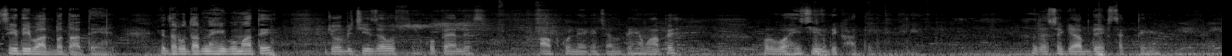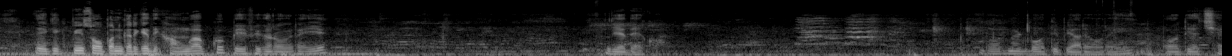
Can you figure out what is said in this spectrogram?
सीधी बात बताते हैं। इधर उधर नहीं घुमाते। जो भी चीज़ है उसको पहले आपको लेके चलते हैं वहाँ पे और वही चीज़ दिखाते हैं। जैसे कि आप देख सकते हैं। एक एक पीस ओपन करके दिखाऊँगा आपको। बेफिक्र हो रही है ये देखो। डोरमेट बहुत ही प्यारे हो रहे हैं, बहुत ही अच्छे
